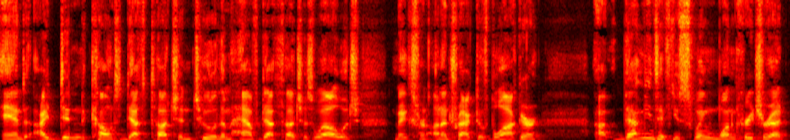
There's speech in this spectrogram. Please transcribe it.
And I didn't count Death Touch, and two of them have Death Touch as well, which makes for an unattractive blocker. Uh, that means if you swing one creature at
